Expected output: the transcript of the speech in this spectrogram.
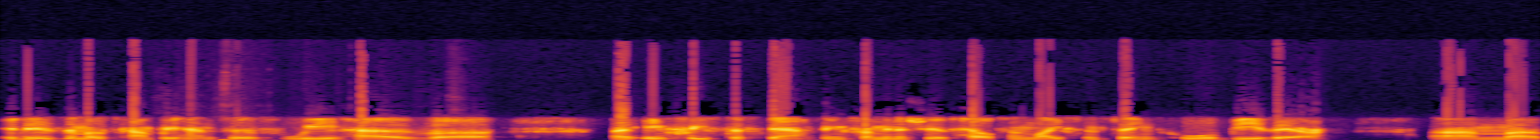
It is the most comprehensive. We have uh, increased the staffing from Ministry of Health and Licensing, who will be there. Um, uh,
